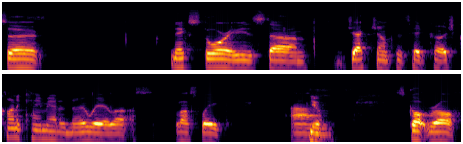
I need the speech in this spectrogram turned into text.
So next story is um, Jack Jumpers head coach. Kind of came out of nowhere last last week. Um, Scott Roth,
